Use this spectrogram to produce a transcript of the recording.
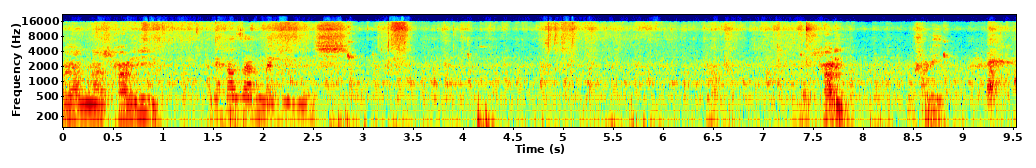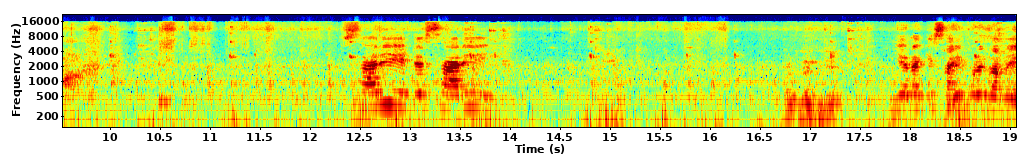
প্যান্ট না শাড়ি? দেখা যাক না কি জিনিস। শাড়ি? শাড়ি। শাড়ি এটা শাড়ি। ইয়ে নাকি শাড়ি পরে যাবে।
